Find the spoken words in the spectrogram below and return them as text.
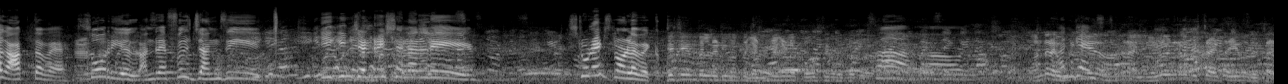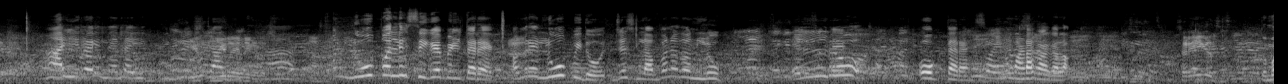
ಆಗಿ ಆಗ್ತವೆ. ಸೋ ರಿಯಲ್ ಅಂದರೆ ಫುಲ್ ಜನ್ಸಿ ಈಗಿನ ಜನ್ರೇಷನಲ್ಲಿ ಸ್ಟೂಡೆಂಟ್ಸ್ ನೋಡಲೇಬೇಕು. ಜೀವನದಲ್ಲಿ ಅಲ್ಲಿ. ಲೂಪಲ್ಲಿ ಸಿಗೇ ಬೀಳ್ತಾರೆ. ಅಂದರೆ ಲೂಪ್ ಇದು ಜಸ್ಟ್ ಲವ್ ಅನ್ನೋದೊಂದು ಲೂಪ್ ಎಲ್ಲರೂ ಹೋಗ್ತಾರೆ. ಸೊ ಏನು ಮಾಡೋಕ್ಕಾಗಲ್ಲ. ಸರ್ ಹೇಗೆ ಸರ್ ತುಂಬ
